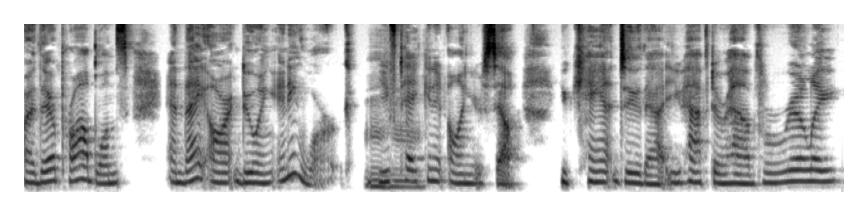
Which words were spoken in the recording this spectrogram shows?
or their problems, and they aren't doing any work. You've Mhm. taken it on yourself. You can't do that. You have to have really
